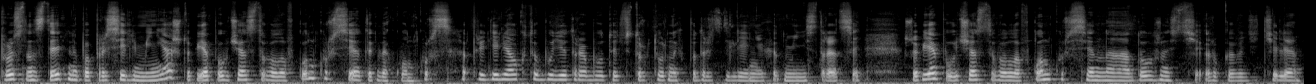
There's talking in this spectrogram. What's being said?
просто настоятельно попросили меня, чтобы я поучаствовала в конкурсе, а тогда конкурс определял, кто будет работать в структурных подразделениях администрации, чтобы я поучаствовала в конкурсе на должность руководителя,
